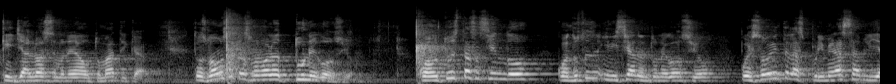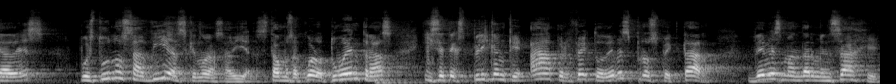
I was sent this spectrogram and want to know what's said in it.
que ya lo haces de manera automática. Entonces, vamos a transformarlo en tu negocio. Cuando tú estás haciendo, cuando estás iniciando en tu negocio, pues obviamente las primeras habilidades, pues tú no sabías que no las sabías. Estamos de acuerdo. Tú entras y se te explican que, ah, perfecto, debes prospectar, debes mandar mensaje,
